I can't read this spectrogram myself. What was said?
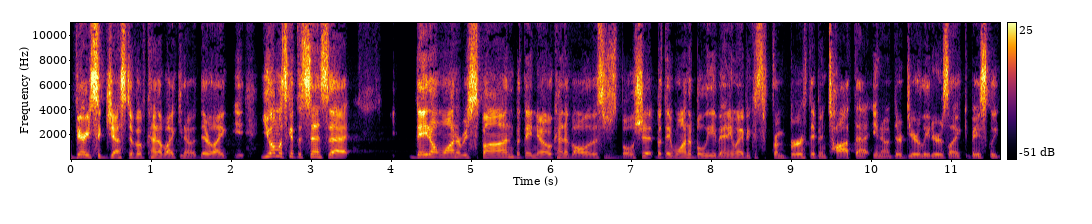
very suggestive of kind of like you know they're like you almost get the sense that they don't want to respond but they know kind of all of this is just bullshit but they want to believe anyway because from birth they've been taught that you know their dear leader is like basically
